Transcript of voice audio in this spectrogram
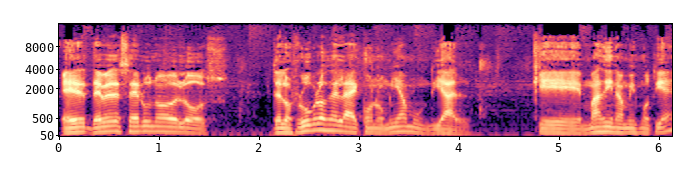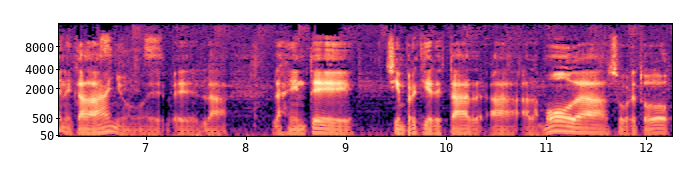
debe de ser uno de los, de los rubros de la economía mundial que más dinamismo tiene cada año. Eh, eh, la, la, gente siempre quiere estar a, la moda, sobre todo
